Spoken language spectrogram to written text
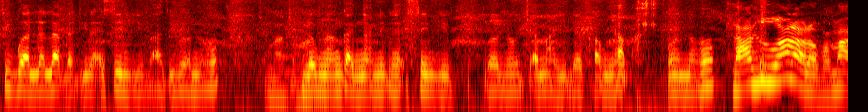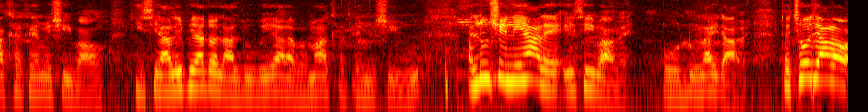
စီပွားလက်လက်ပဲဒီလည်းအဆင်ပြေပါစီပေါ့နော်ဒီမှာဒီမှာလုပ်ငန်းကိုင်ငန်းတွေလည်းအဆင်ပြေပေါ့နော်ကျမကြီးလည်းကောင်းရပါပေါ့နော်လာလူရတာတော့ဘာမှအခက်အခဲမရှိပါဘူးဒီဆရာလေးဖျားတော့လာလူပေးရတာဘာမှအခက်အခဲမရှိဘူးအလူရှင်တွေကလည်းအေးဆေးပါပဲဟိုလူလိုက်တာပဲတချို့ကြတော့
